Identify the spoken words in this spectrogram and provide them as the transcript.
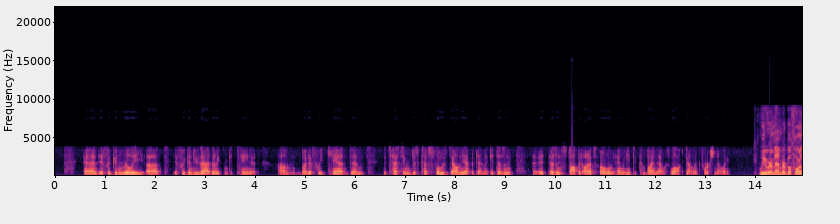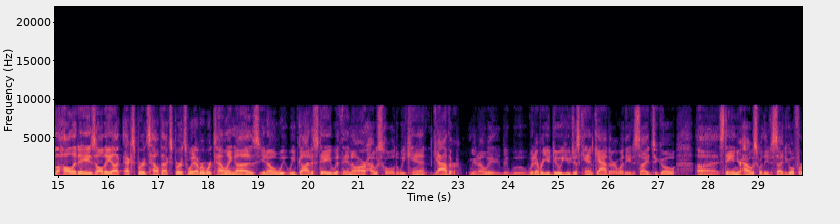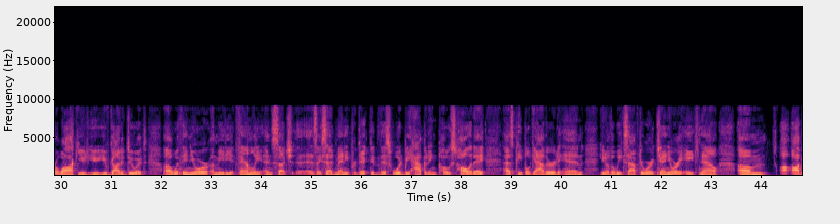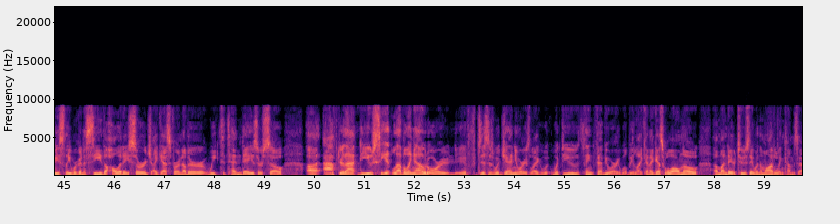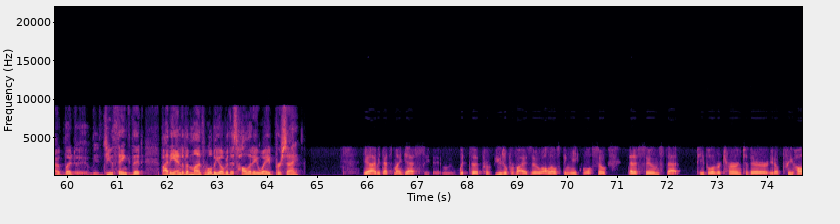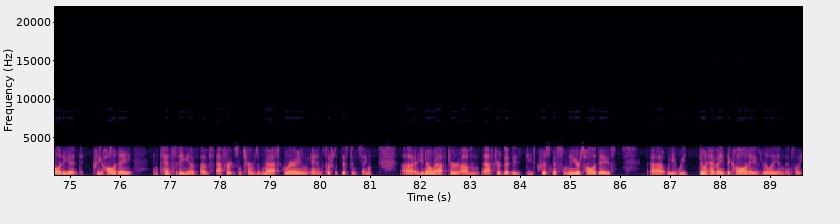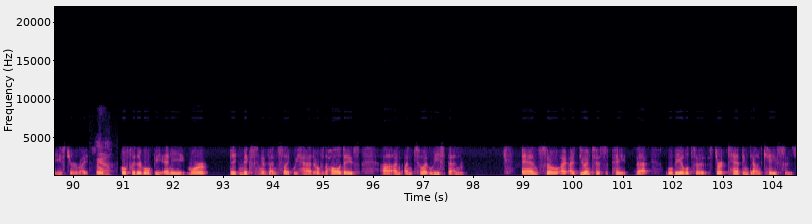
And if we can really, uh, if we can do that, then we can contain it. Um, but if we can't, then the testing just kind of slows down the epidemic. It doesn't it doesn't stop it on its own, and we need to combine that with lockdown, unfortunately. We remember before the holidays, all the uh, experts, health experts, whatever, were telling us, you know, we, we've got to stay within our household. We can't gather. You know, whatever you do, you just can't gather. Whether you decide to go uh, stay in your house, whether you decide to go for a walk, you, you you've got to do it uh, within your immediate family and such. As I said, many predicted this would be happening post holiday as people gathered, and you know the weeks after we're at January eighth now. Um, obviously, we're going to see the holiday surge, I guess, for another week to ten days or so. Uh, after that, do you see it leveling out, or if this is what January is like, what, do you think February will be like? And I guess we'll all know uh, Monday or Tuesday when the modeling comes out. But uh, do you think that by the end of the month we'll be over this holiday wave per se? Yeah, I mean that's my guess. With the usual proviso, all else being equal, so that assumes that people return to their you know pre-holiday pre-holiday intensity of, of efforts in terms of mask wearing and social distancing. Uh, you know, after um, after the, these, these Christmas and New Year's holidays, uh, we we don't have any big holidays really in, until Easter, right? So yeah. hopefully there won't be any more big mixing events like we had over the holidays uh, un, until at least then. And so I, I do anticipate that we'll be able to start tamping down cases.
